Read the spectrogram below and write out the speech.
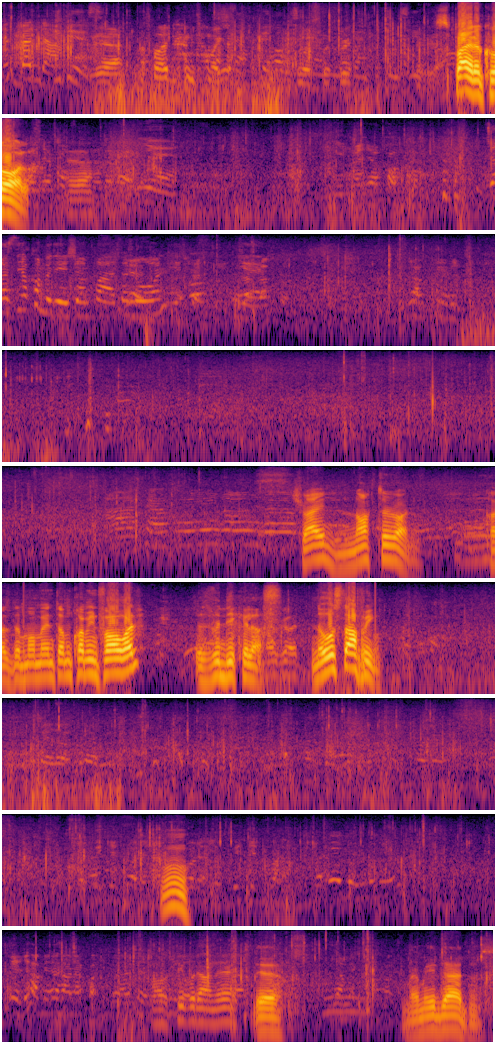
Just bend down. Yeah, that's what I do anytime I get. Spider crawl. Yeah. Yeah. Just the accommodation part alone? Yeah. Try not to run. Because the momentum coming forward is ridiculous. No stopping. Mm. Oh, people down there. Yeah. Mermaid Gardens.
